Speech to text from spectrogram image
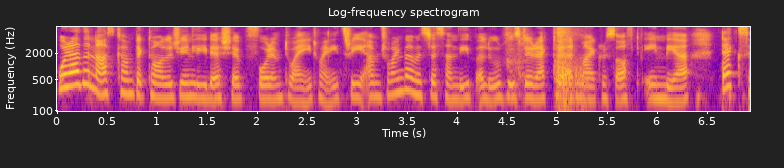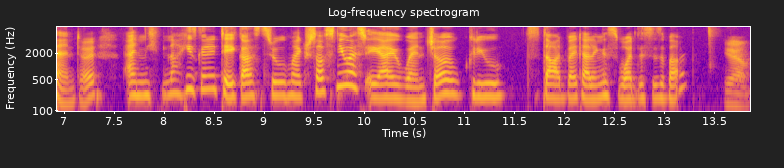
We're at the NASSCOM Technology and Leadership Forum 2023. I'm joined by Mr. Sandeep Alur, who's director at Microsoft India Tech Center. And now he's going to take us through Microsoft's newest AI venture. Could you start by telling us what this is about? Yeah,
